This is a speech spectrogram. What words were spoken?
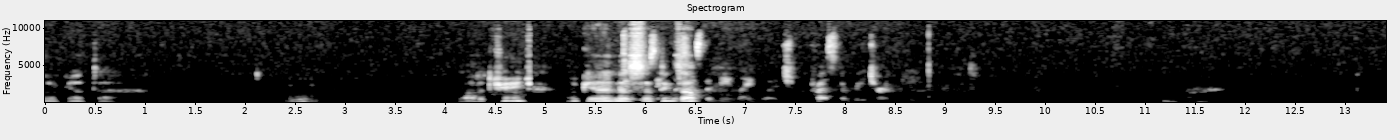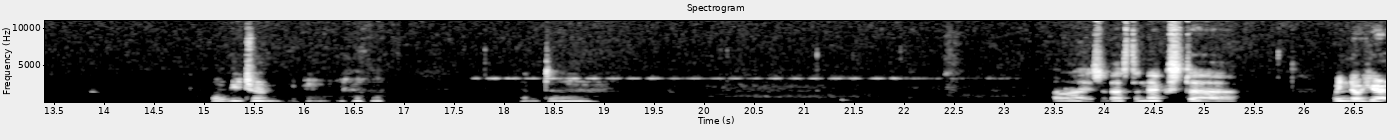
Look at that. Ooh. A lot of change. Okay, let's set things up. Or return. Okay. and uh, alright so that's the next uh, window here.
